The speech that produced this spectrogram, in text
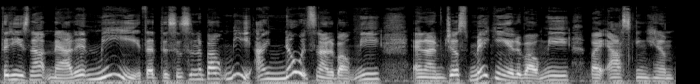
that he's not mad at me, that this isn't about me. I know it's not about me and I'm just making it about me by asking him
